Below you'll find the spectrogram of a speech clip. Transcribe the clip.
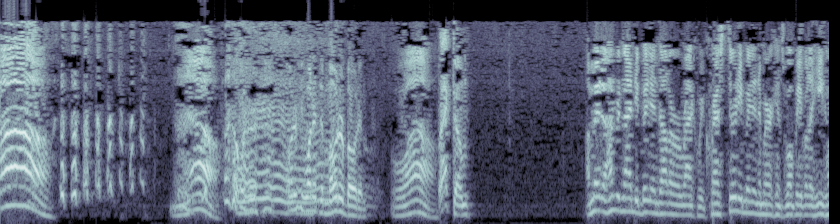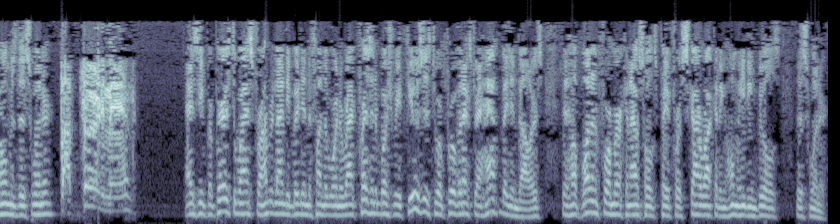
Oh. No. I wonder, if he, I wonder if he wanted to motorboat him. Wow. Rectum. Amid a $190 billion Iraq request, 30 million Americans won't be able to heat homes this winter. About 30, man. As he prepares to ask for 190 billion to fund the war in Iraq, President Bush refuses to approve an extra half billion dollars that help one in four American households pay for skyrocketing home heating bills this winter.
